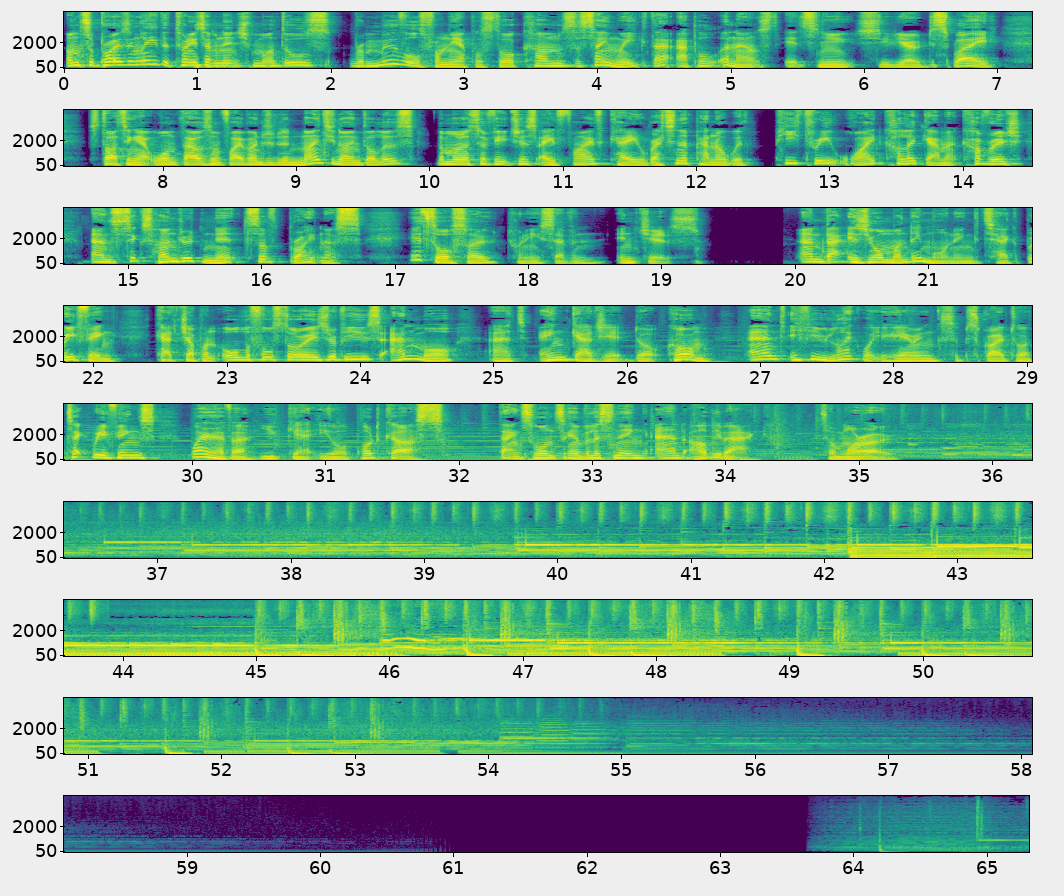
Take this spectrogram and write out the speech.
Unsurprisingly, the 27 inch model's removal from the Apple Store comes the same week that Apple announced its new Studio display. Starting at $1,599, the monitor features a 5K Retina panel with P3 wide color gamut coverage and 600 nits of brightness. It's also 27 inches. And that is your Monday morning tech briefing. Catch up on all the full stories, reviews, and more at engadget.com. And if you like what you're hearing, subscribe to our tech briefings wherever you get your podcasts. Thanks once again for listening, and I'll be back tomorrow. Thank you,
